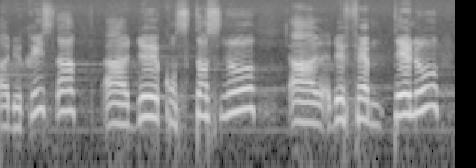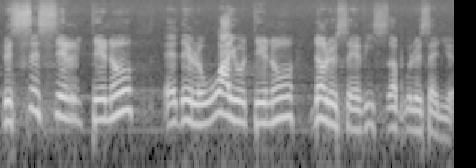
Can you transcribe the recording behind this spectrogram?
euh, de Christ, euh, de constance nous, euh, de fermeté nous, de sincérité nous, et de loyauté nous dans le service pour le Seigneur.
